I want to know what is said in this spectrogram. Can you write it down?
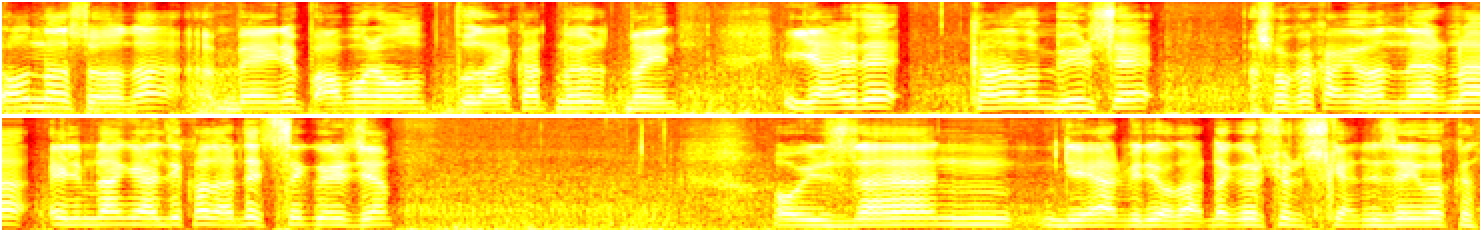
Ondan sonra da beğenip abone olup like atmayı unutmayın. İleride kanalım büyürse sokak hayvanlarına elimden geldiği kadar destek vereceğim. O yüzden diğer videolarda görüşürüz. Kendinize iyi bakın.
